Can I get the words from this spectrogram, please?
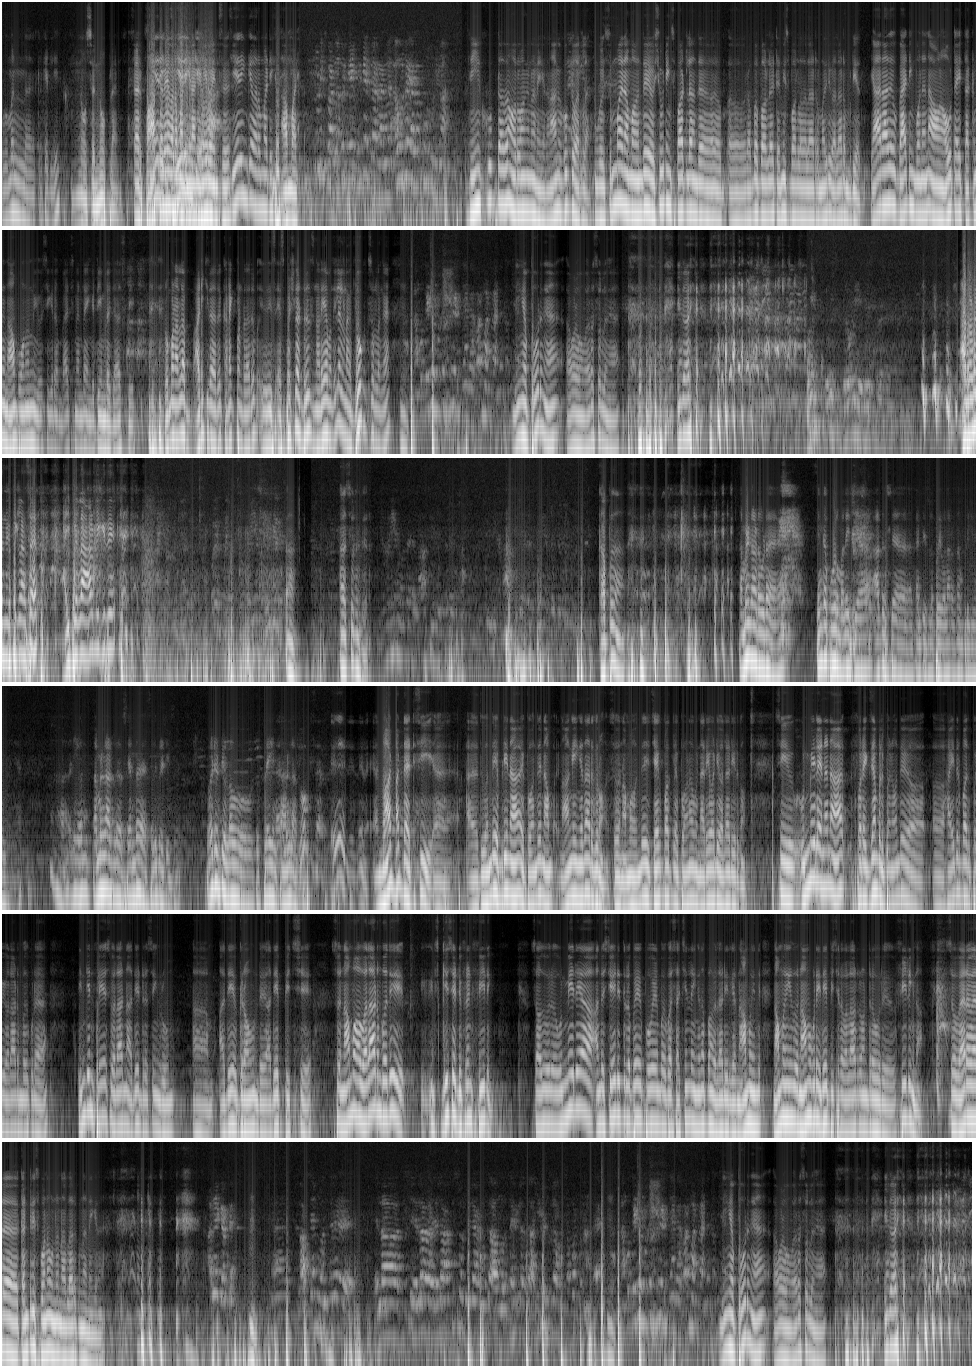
Women cricket league No, sir, no plans. Sir பார்க்கவே வர மாட்டேங்கிறாங்க ஹீரோயின்ஸ் சியரிங்கே வர நீங்கள் கூப்பிட்டா தான் வருவாங்கன்னு நினைக்கிறேன். நாங்கள் கூப்பிட்டு வரல. உங்களுக்கு சும்மா நம்ம வந்து ஷூட்டிங் ஸ்பாட்டில் அந்த ரப்பர் பாலில் டென்னிஸ் பாலில் விளையாடுற மாதிரி விளையாட முடியாது. யாராவது பேட்டிங் போனேன்னா அவன் அவுட் ஆகி டக்குன்னு நான் போகணும்னு யோசிக்கிற பேட்ஸ்மேன் தான் எங்கள் டீமில் ஜாஸ்தி. ரொம்ப நல்லா அடிக்கிறாரு கனெக்ட் பண்ணுறாரு எஸ்பெஷலாக ட்ரில்ஸ் நிறையா வந்து இல்லை இல்லை நாங்கள் ஜோக்குக்கு சொல்லுங்க. நீங்கள் போடுங்க அவளை வர சொல்லுங்க. இந்த வர அதோட நிறுத்திக்கலாம் சார். ஐபிஎல்லாம் ஆரம்பிக்குது. ஆ. ஆ சொல்லுங்கள் சார். கப்பு தான். தமிழ்நாடோட சிங்கப்பூர் மலேசியா அதர் கண்ட்ரீஸில் போய் விளாட்றது தான் பிடிக்குதுன்றீங்க. நீங்கள் வந்து தமிழ்நாட்டில் சேர்ந்த celebrities why don't you love to play in Tamil Nadu not not that see அது வந்து எப்படின்னா இப்போ வந்து நம் நாங்கள் இங்கே தான் இருக்கிறோம். ஸோ நம்ம வந்து சேக்பாக்கில் இப்போ வேணால் நிறைய வாட்டி விளையாடி இருக்கோம். சி உண்மையில் என்னென்னா ஃபார் எக்ஸாம்பிள் இப்போ நான் வந்து ஹைதராபாத் போய் விளையாடும்போது கூட இந்தியன் பிளேயர்ஸ் விளையாடின அதே ட்ரெஸ்ஸிங் ரூம் அதே கிரவுண்டு அதே பிச்சு ஸோ நம்ம விளையாடும்போது it's gives a different feeling so அது ஒரு உண்மையிலேயே அந்த ஸ்டேடியத்தில் போய் போய் இப்போ சச்சினில் இங்கே தான்ப்பா விளையாடி இருக்காரு நாம இந்த நாம நாம கூட இதே பிச்சில் விளாட்றோன்ற ஒரு ஃபீலிங் தான். ஸோ வேறு வேறு கண்ட்ரிஸ் போனால் இன்னும் நல்லா இருக்கும்னு நினைக்கிறேன். ம். நீங்கள் போடுங்க. அவரை வர சொல்லுங்க. இந்த வர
